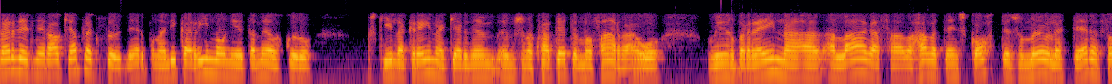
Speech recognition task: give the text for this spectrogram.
verðirnir á kjaplegflöðin, við erum búin að líka rínóni þetta með okkur og, og skila greina gerðum um svona hvað betur maður fara og, og við erum bara að reyna að, að laga það og hafa þetta eins gott eins og mögulegt er en þó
